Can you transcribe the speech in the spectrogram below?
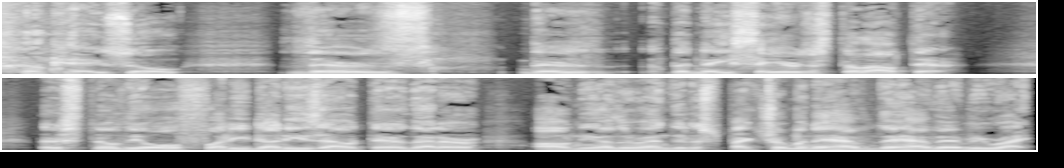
okay, so there's there's the naysayers are still out there. There's still the old fuddy duddies out there that are on the other end of the spectrum, and they have they have every right.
